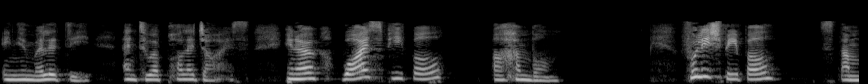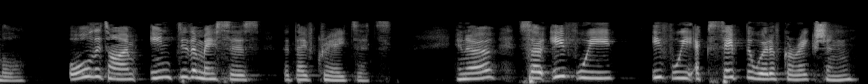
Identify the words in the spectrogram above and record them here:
in humility and to apologize. You know, wise people are humble. Foolish people stumble all the time into the messes that they've created. You know, so if we, if we accept the word of correction,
